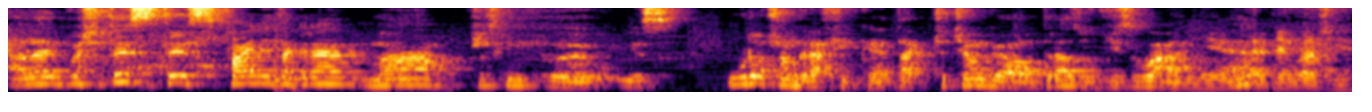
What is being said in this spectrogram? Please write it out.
Ale właśnie to jest, to jest fajnie, ta gra ma przede wszystkim e, jest uroczą grafikę, tak? Przyciąga od razu wizualnie. Jak najbardziej.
